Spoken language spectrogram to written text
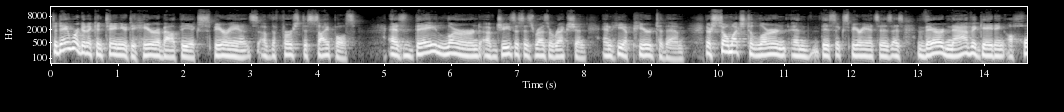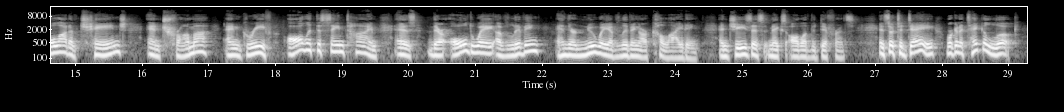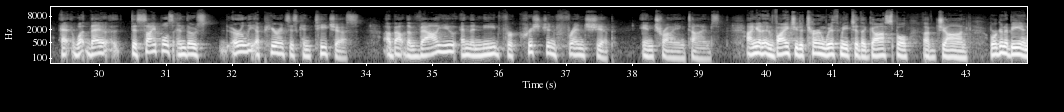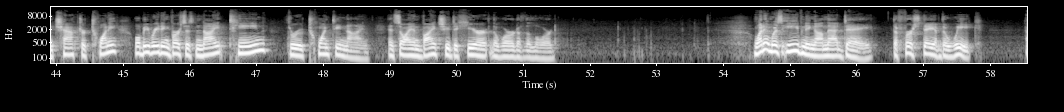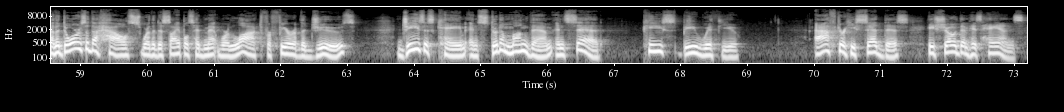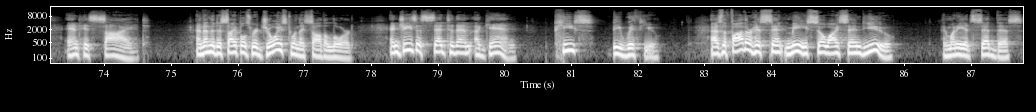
Today we're going to continue to hear about the experience of the first disciples as they learned of Jesus' resurrection and he appeared to them. There's so much to learn in these experiences as they're navigating a whole lot of change and trauma and grief all at the same time as their old way of living and their new way of living are colliding. And Jesus makes all of the difference. And so today we're going to take a look what the disciples and those early appearances can teach us about the value and the need for Christian friendship in trying times. I'm going to invite you to turn with me to the Gospel of John. We're going to be in chapter 20. We'll be reading verses 19 through 29. And so I invite you to hear the word of the Lord. When it was evening on that day, the first day of the week, and the doors of the house where the disciples had met were locked for fear of the Jews, Jesus came and stood among them and said, Peace be with you. After he said this, he showed them his hands and his side. And then the disciples rejoiced when they saw the Lord. And Jesus said to them again, Peace be with you. As the Father has sent me, so I send you. And when he had said this,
